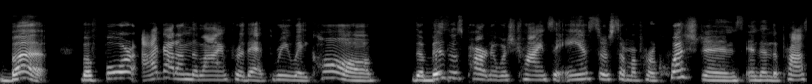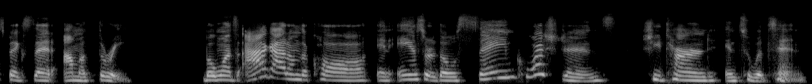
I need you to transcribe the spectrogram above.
But before I got on the line for that three-way call, the business partner was trying to answer some of her questions and then the prospect said, I'm a three. But once I got on the call and answered those same questions, she turned into a 10.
